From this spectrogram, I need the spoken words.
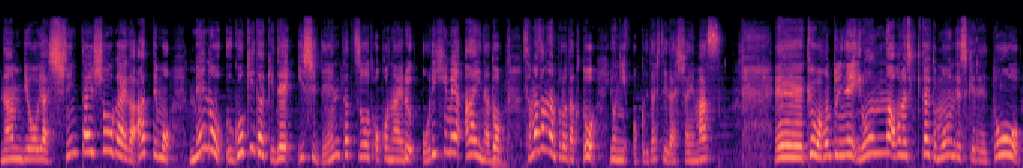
難病や身体障害があっても、目の動きだけで意思伝達を行える織姫愛など、様々なプロダクトを世に送り出していらっしゃいます。えー今日は本当にね、いろんなお話聞きたいと思うんですけれど、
